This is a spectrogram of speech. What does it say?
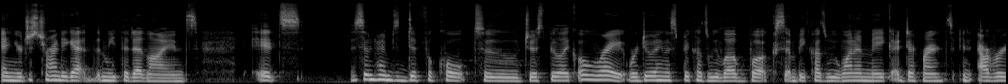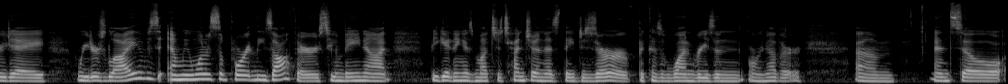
and you're just trying to get the, meet the deadlines. It's sometimes difficult to just be like, oh, right, we're doing this because we love books and because we want to make a difference in everyday readers' lives. And we want to support these authors who may not be getting as much attention as they deserve because of one reason or another. Um, and so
